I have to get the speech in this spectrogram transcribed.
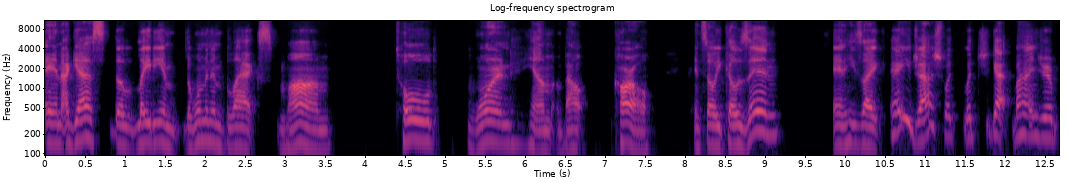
And I guess the lady and the woman in black's mom told, warned him about Carl. And so he goes in and he's like, Hey, Josh, what, what you got behind your,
